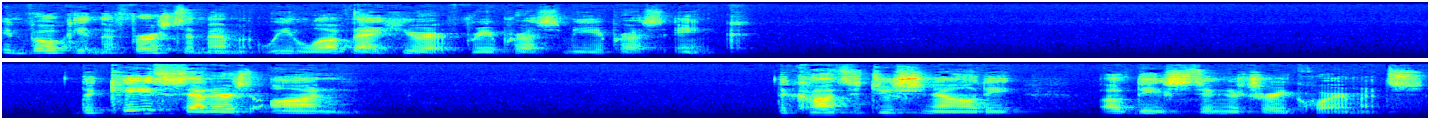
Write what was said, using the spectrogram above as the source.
invoking the First Amendment. We love that here at Free Press Media Press Inc. The case centers on the constitutionality of these signature requirements.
